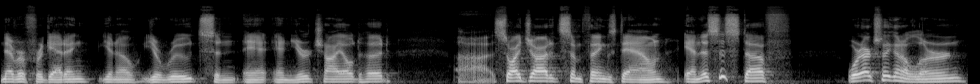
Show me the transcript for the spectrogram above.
never forgetting, you know, your roots and and, and your childhood. Uh, so I jotted some things down, and this is stuff we're actually going to learn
